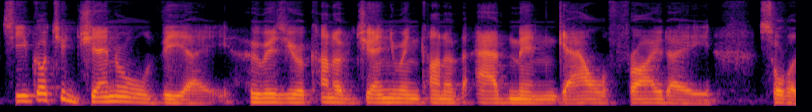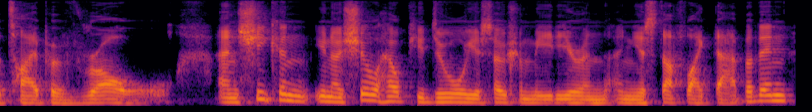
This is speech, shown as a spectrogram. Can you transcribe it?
So you've got your general VA, who is your kind of genuine kind of admin gal Friday sort of type of role. And she can, you know, she'll help you do all your social media and, and your stuff like that. But then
